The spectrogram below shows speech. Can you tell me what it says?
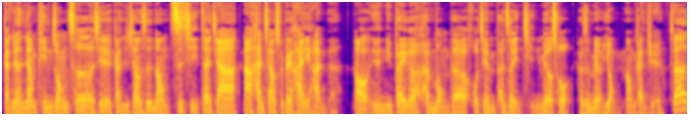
感觉很像拼装车，而且感觉像是那种自己在家拿焊枪随便焊一焊的。然后你配一个很猛的火箭喷射引擎，没有错，可是没有用那种感觉。虽然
